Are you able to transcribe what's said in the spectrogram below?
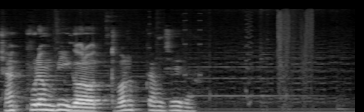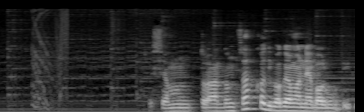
c'è pure un Vigorot porca miseria. Stiamo trovando un sacco di Pokémon evoluti.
